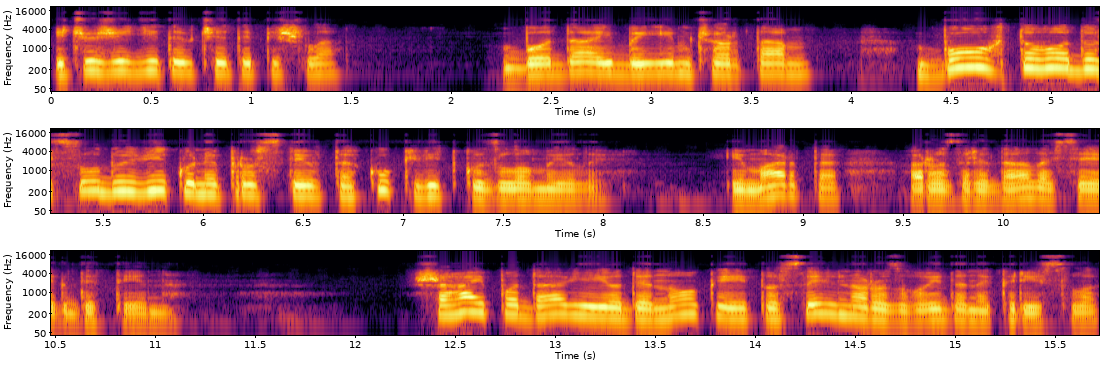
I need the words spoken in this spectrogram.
і чужі діти вчити пішла. Бодай би їм чортам. Бог того до суду віку не простив, таку квітку зломили. І Марта розридалася, як дитина. Шагай подав їй одиноке і то сильно розгойдане крісло.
